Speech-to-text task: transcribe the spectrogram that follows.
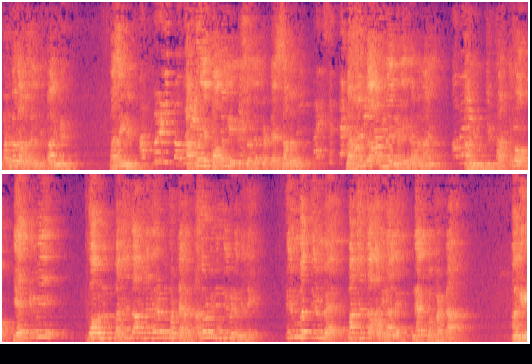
ஒன்பதாம் வசனத்தை பாருங்கள். வாசிங்கள் அப்பொழுது பவுல் என்று சொல்லப்பட்ட சவுல் பரிசுத்த பரிசுத்த ஆவியினால் நிறைந்தவனாய் அவனை விட்டுப்பான் இப்போ ஏற்கனவே பவுல் பரிசுத்த ஆவியினால் நிரப்பப்பட்டவர். அதோடு நின்று விடவில்லை திரும்ப திரும்ப பரிசுத்த ஆவினாலே நிரப்பப்பட்டார் அங்கே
